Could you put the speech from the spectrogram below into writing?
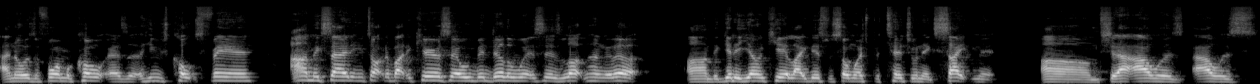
I know as a former coach, as a huge Colts fan, I'm excited. You talked about the carousel we've been dealing with since Luck hung it up. Um, to get a young kid like this with so much potential and excitement Um, should I, I was I was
